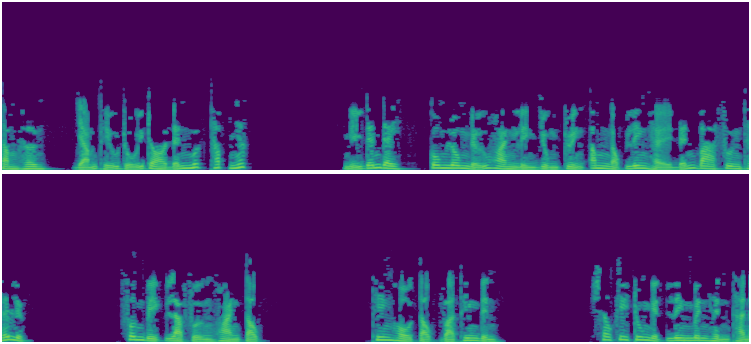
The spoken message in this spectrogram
tâm hơn, giảm thiểu rủi ro đến mức thấp nhất. Nghĩ đến đây, Côn Lôn Nữ Hoàng liền dùng truyền âm ngọc liên hệ đến ba phương thế lực. Phân biệt là Phượng Hoàng tộc, Thiên Hồ tộc và Thiên Đình. Sau khi trung nghịch liên minh hình thành,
